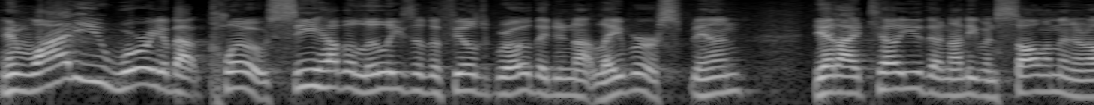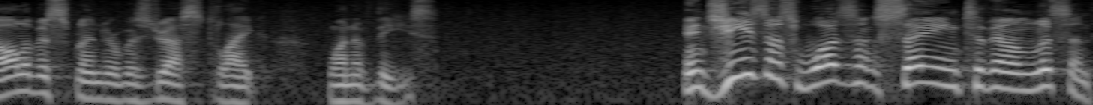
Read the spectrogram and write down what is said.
And why do you worry about clothes? See how the lilies of the fields grow? They do not labor or spin. Yet I tell you that not even Solomon in all of his splendor was dressed like one of these. And Jesus wasn't saying to them, listen,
